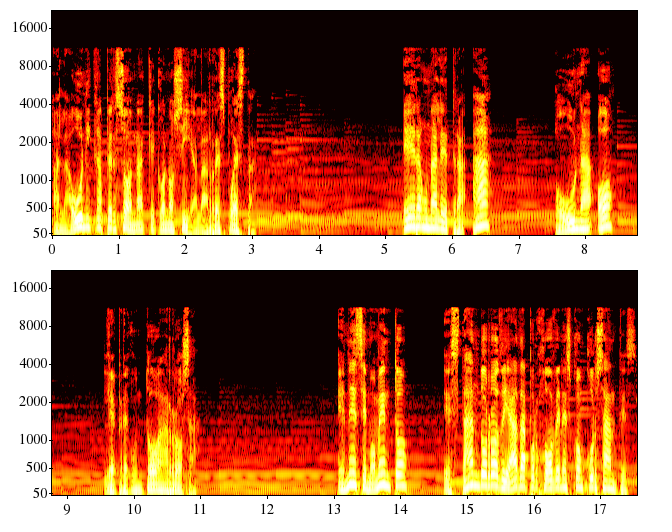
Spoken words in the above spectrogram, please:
a la única persona que conocía la respuesta. ¿Era una letra A o una O? le preguntó a Rosa. En ese momento, estando rodeada por jóvenes concursantes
